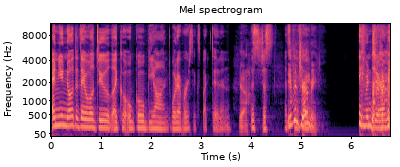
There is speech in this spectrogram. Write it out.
and you know that they will do like go, go beyond whatever is expected, and Yeah. it's just it's even Jeremy. great. Even Jeremy.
